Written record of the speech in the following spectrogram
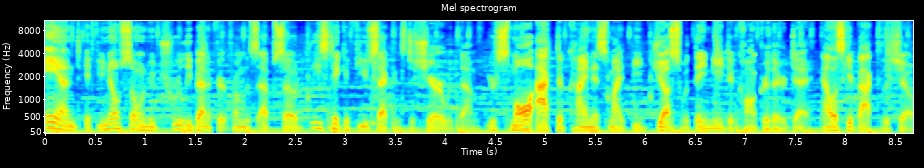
And if you know someone who truly benefit from this episode, please take a few seconds to share it with them. Your small act of kindness might be just what they need to conquer their day. Now let's get back to the show.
